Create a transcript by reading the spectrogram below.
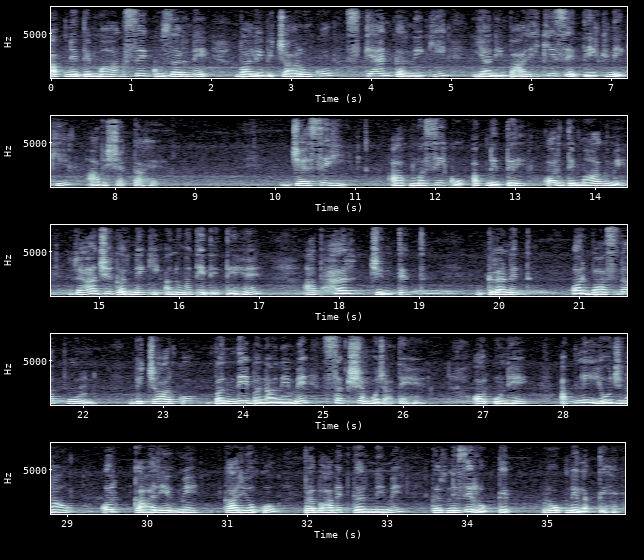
अपने दिमाग से गुजरने वाले विचारों को स्कैन करने की, यानी बारीकी से देखने की आवश्यकता है। जैसे ही आप मसीह को अपने दिल और दिमाग में राज्य करने की अनुमति देते हैं, आप हर चिंतित ग्रणित और वासनापूर्ण विचार को बंदी बनाने में सक्षम हो जाते हैं और उन्हें अपनी योजनाओं और कार्य में, कार्यों को प्रभावित करने में करने से रोकते रोकने लगते हैं।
